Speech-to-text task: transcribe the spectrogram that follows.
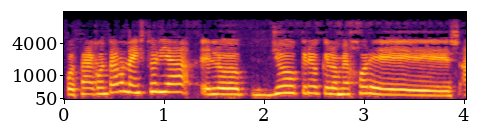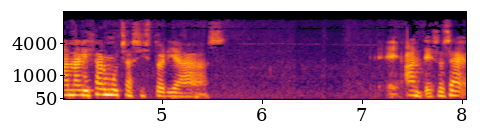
Pues para contar una historia, eh, lo- yo creo que lo mejor es analizar muchas historias eh, antes. O sea,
